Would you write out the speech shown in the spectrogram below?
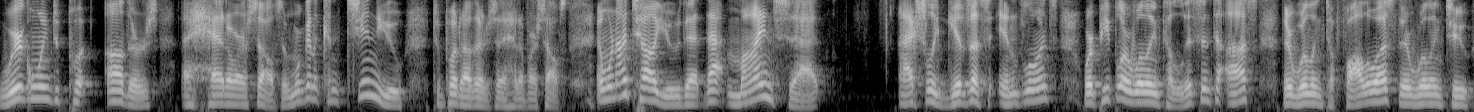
we're going to put others ahead of ourselves, and we're going to continue to put others ahead of ourselves. And when I tell you that that mindset, actually gives us influence where people are willing to listen to us they're willing to follow us they're willing to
